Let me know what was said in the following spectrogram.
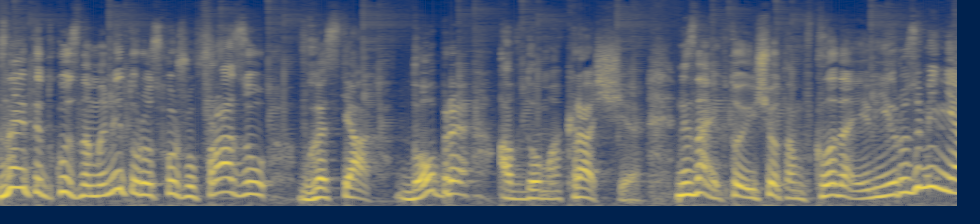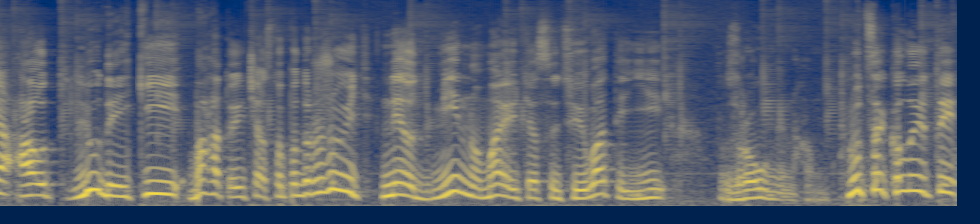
Знаєте таку знамениту розхожу фразу в гостях добре, а вдома краще. Не знаю, хто і що там вкладає в її розуміння, а от люди, які багато і часто подорожують, неодмінно мають асоціювати її з роумінгом. Ну, це коли ти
